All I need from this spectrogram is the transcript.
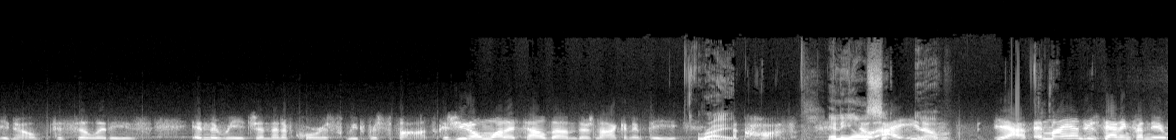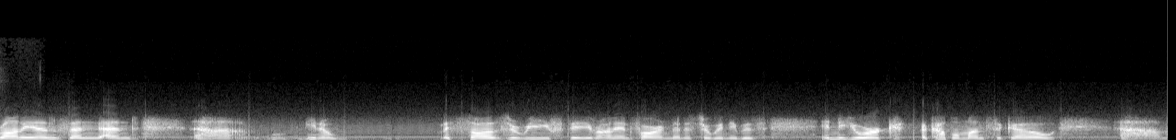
you know, facilities in the region, then of course we'd respond because you don't want to tell them there's not going to be Right. a cost. And he also- so I, you yeah. know, yeah. And my understanding from the Iranians and and uh, you know I saw Zarif, the Iranian foreign minister, when he was in New York a couple months ago, um,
